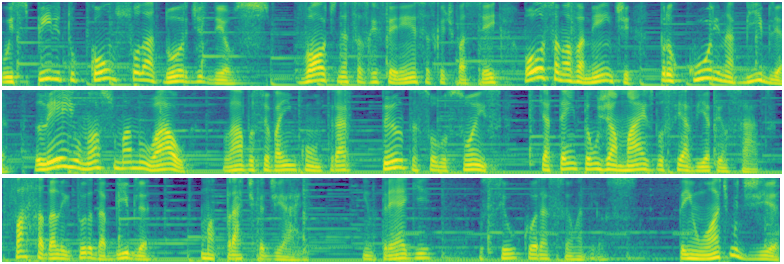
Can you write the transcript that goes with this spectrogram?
o Espírito Consolador de Deus. Volte nessas referências que eu te passei, ouça novamente, procure na Bíblia, leia o nosso manual. Lá você vai encontrar tantas soluções que até então jamais você havia pensado. Faça da leitura da Bíblia uma prática diária. Entregue o seu coração a Deus. Tenha um ótimo dia.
